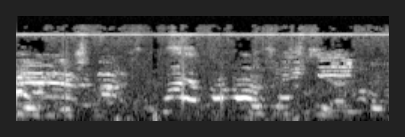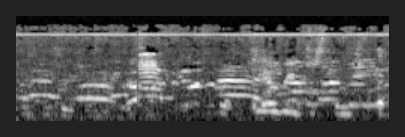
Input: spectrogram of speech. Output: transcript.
And that's. Yeah, just that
